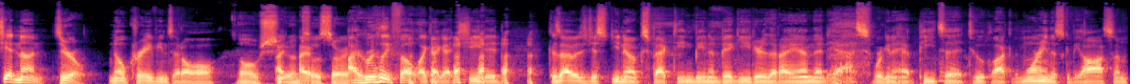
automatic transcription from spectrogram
She had none, zero, no cravings at all. Oh shoot! I, am so sorry. I really felt like I got cheated because I was just, you know, expecting, being a big eater that I am, that yes, we're going to have pizza at two o'clock in the morning. This could be awesome,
